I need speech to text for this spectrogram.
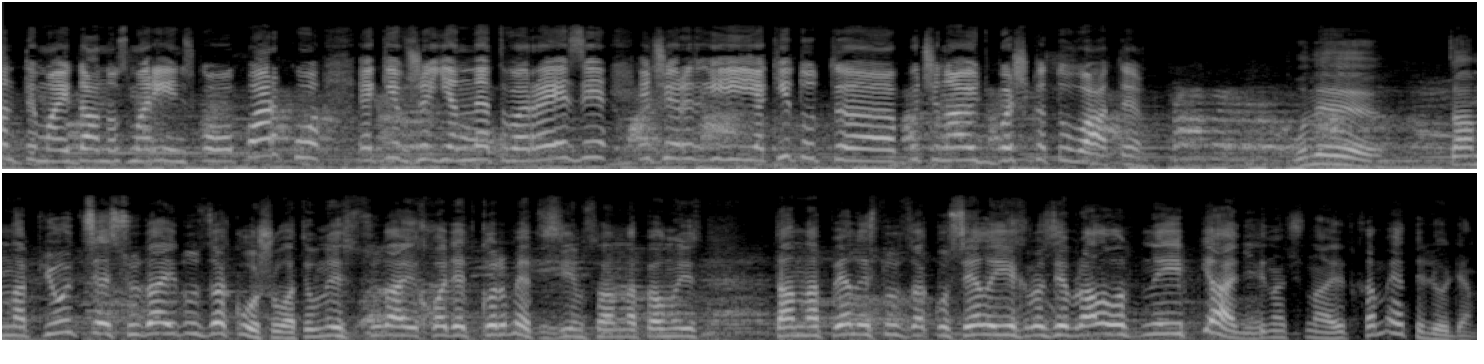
антимайдану з Маріїнського парку, які вже є нетверезі, і через і які тут е, починають бешкетувати. Вони там нап'ються, сюди йдуть закушувати. Вони сюди ходять кормитись, їм там, напевно, там напились, тут закусили, їх розібрали, от вони і п'яні. І починають хамити людям.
